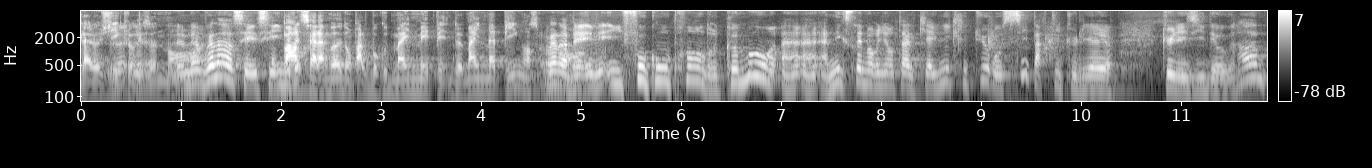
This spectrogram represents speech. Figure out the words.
La logique, le Euh, raisonnement. le- euh, voilà, c'est c'est on parle, c'est à la mode, on parle beaucoup de mind, mapping, de mind mapping en ce Voilà, moment. ben, il faut comprendre comment un, un- un extrême oriental qui a une écriture aussi particulière que les idéogrammes,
